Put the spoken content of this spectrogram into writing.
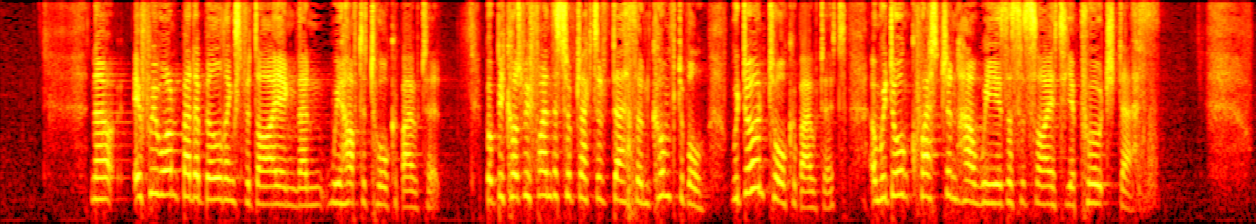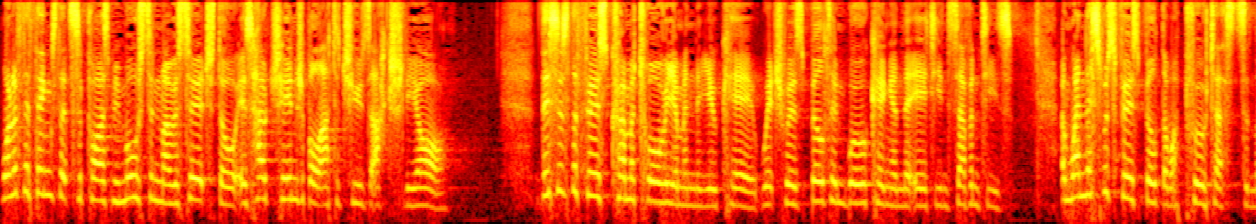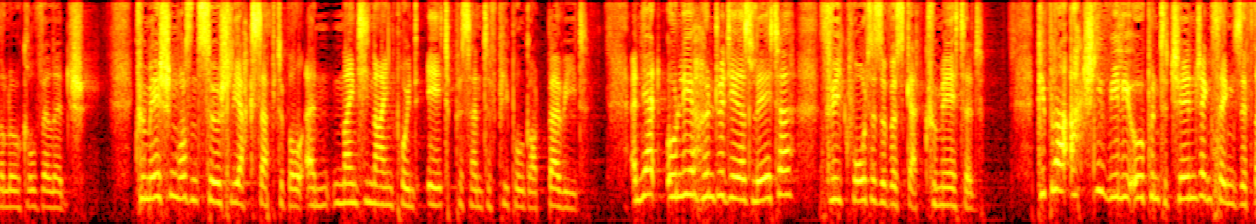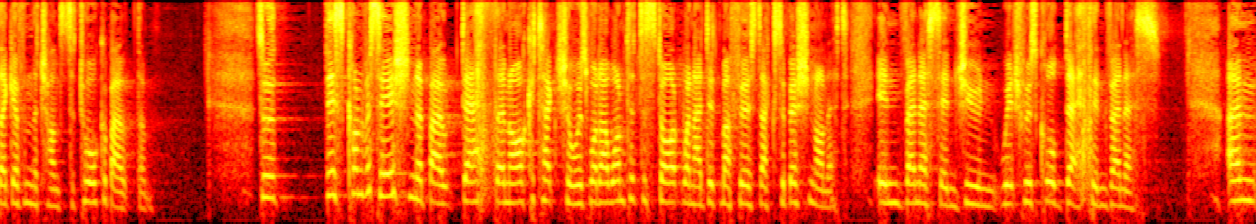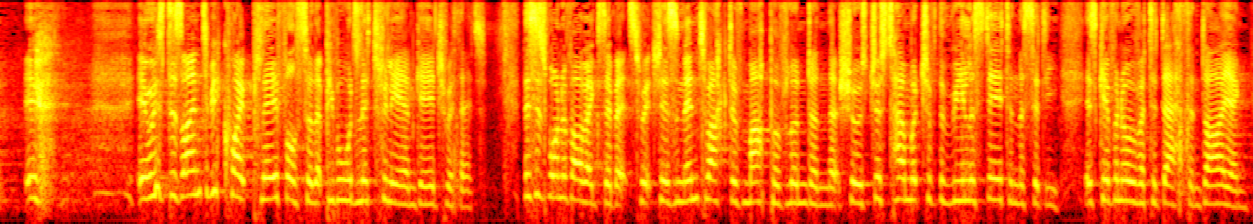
Now, if we want better buildings for dying, then we have to talk about it. But because we find the subject of death uncomfortable, we don't talk about it, and we don't question how we as a society approach death. One of the things that surprised me most in my research, though, is how changeable attitudes actually are. This is the first crematorium in the UK, which was built in Woking in the 1870s. And when this was first built, there were protests in the local village. Cremation wasn't socially acceptable, and 99.8% of people got buried. And yet, only 100 years later, three quarters of us get cremated. People are actually really open to changing things if they're given the chance to talk about them. So, this conversation about death and architecture was what I wanted to start when I did my first exhibition on it in Venice in June, which was called Death in Venice. Um, and it, it was designed to be quite playful so that people would literally engage with it. This is one of our exhibits, which is an interactive map of London that shows just how much of the real estate in the city is given over to death and dying.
